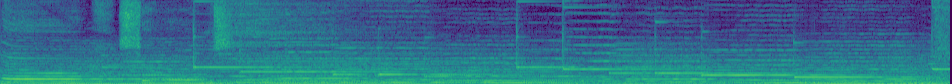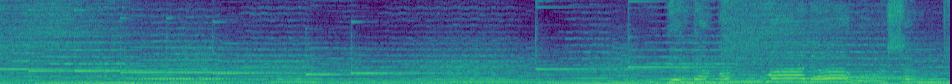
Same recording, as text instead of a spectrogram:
留。休息。原谅捧花的我，盛装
